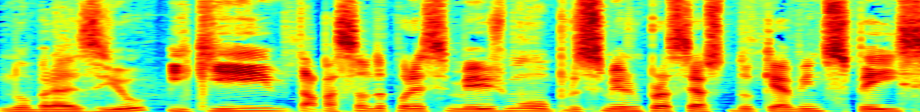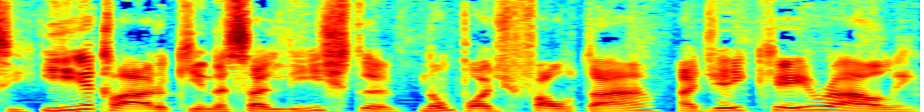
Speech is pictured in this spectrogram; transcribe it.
no Brasil e que está passando por esse mesmo por esse mesmo processo do Kevin Spacey. E é claro que nessa lista não pode faltar a J.K. Rowling,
